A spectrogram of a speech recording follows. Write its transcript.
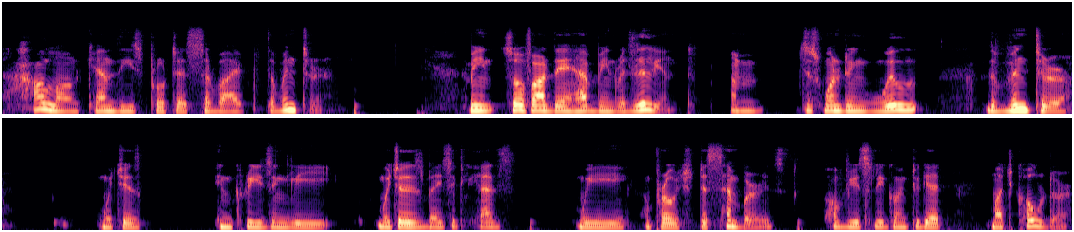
how long can these protests survive the winter? I mean, so far they have been resilient. I'm just wondering, will the winter, which is increasingly, which is basically as we approach December, it's obviously going to get much colder.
